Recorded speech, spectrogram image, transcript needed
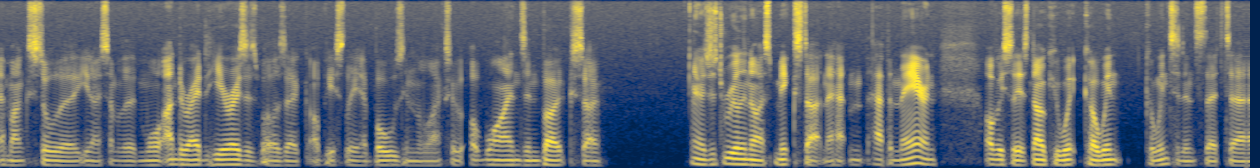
amongst all the you know some of the more underrated heroes as well as uh, obviously our balls in the likes of, Wines and Boak. So you know just a really nice mix starting to happen happen there, and obviously it's no co- coin- coincidence that. Uh,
